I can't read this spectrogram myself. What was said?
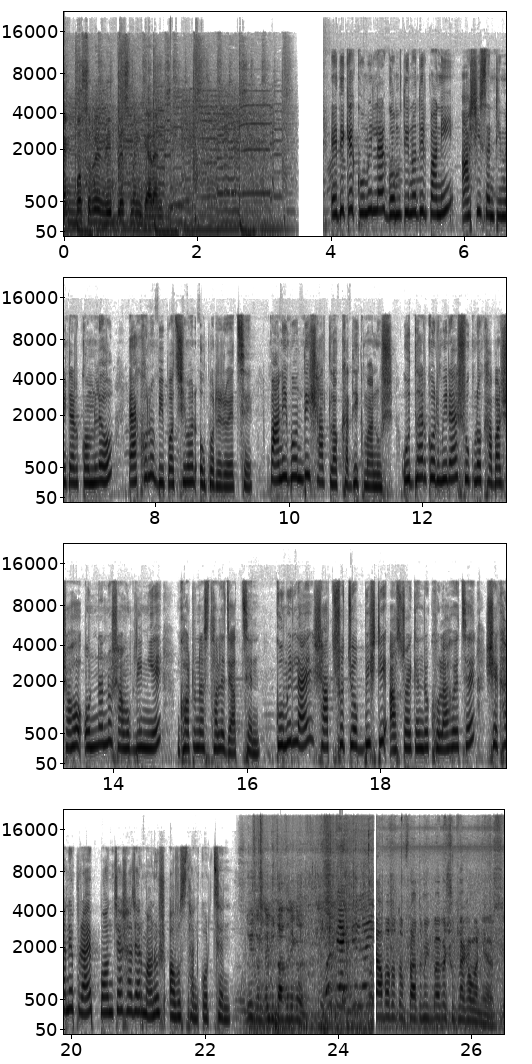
এক বছরের রিপ্লেসমেন্ট গ্যারান্টি এদিকে কুমিল্লার গোমতী নদীর পানি আশি সেন্টিমিটার কমলেও এখনও বিপদসীমার উপরে রয়েছে। পানিবন্দী সাত লক্ষাধিক মানুষ। উদ্ধারকর্মীরা শুকনো খাবার সহ অন্যান্য সামগ্রী নিয়ে ঘটনাস্থলে যাচ্ছেন। কুমিল্লায় সাতশো চব্বিশটি আশ্রয়কেন্দ্র খোলা হয়েছে সেখানে প্রায় পঞ্চাশ হাজার মানুষ অবস্থান করছেন। আপাতত প্রাথমিকভাবে শুকনা খাবার নিয়ে আসছি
